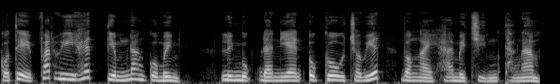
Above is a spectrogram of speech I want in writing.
có thể phát huy hết tiềm năng của mình. Linh mục Daniel Oko cho biết vào ngày 29 tháng 5.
